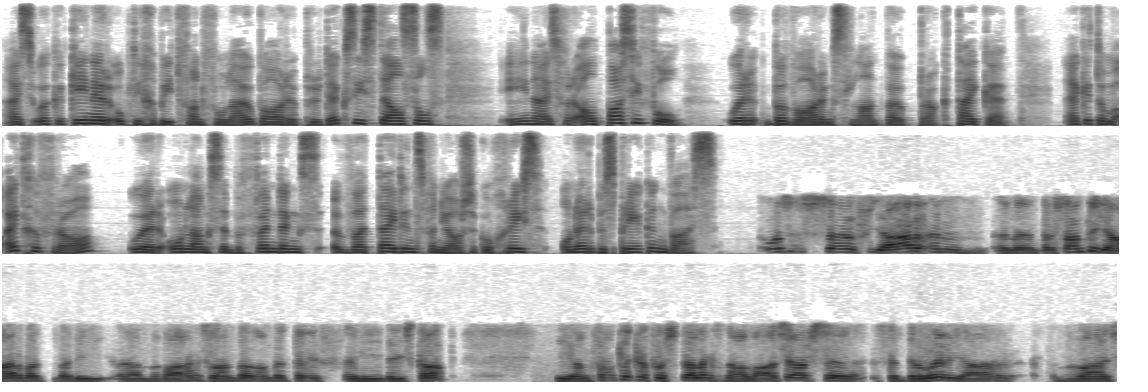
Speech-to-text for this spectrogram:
Hy is ook 'n kenner op die gebied van volhoubare produksiestelsels en hy's veral passievol oor bewaringslandbou praktyke. Ek het hom uitgevra oor onlangse bevindinge wat tydens vanjaar se kongres onder bespreking was. Ons is uh, vir jaar in in 'n interessante jaar wat wat die uh, bewaringslandbou aanbetref in die Weskaap. Die aanvanklike voorspellings na laas jaar se se droër jaar was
